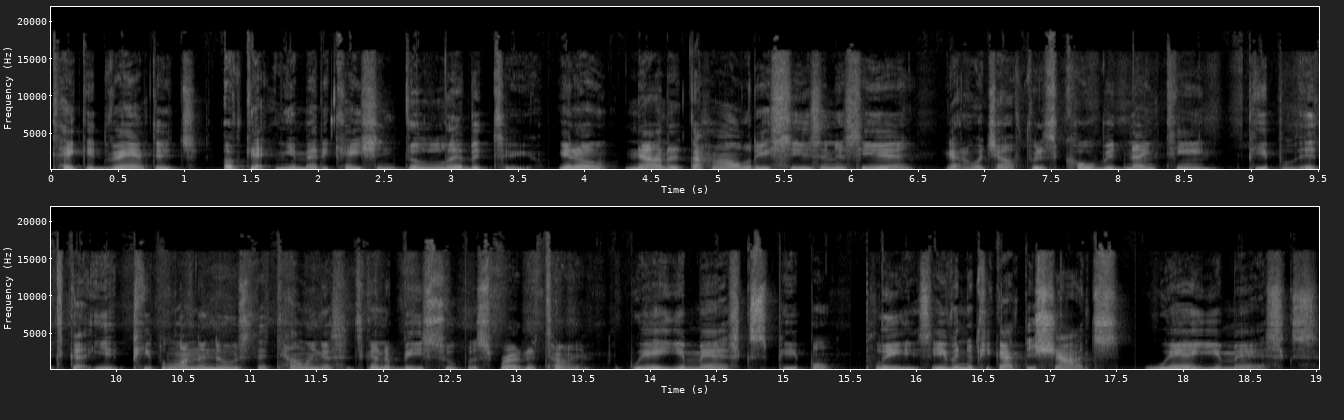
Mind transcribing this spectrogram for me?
take advantage of getting your medication delivered to you. You know, now that the holiday season is here, You gotta watch out for this COVID 19. People, it's got people on the news. They're telling us it's gonna be super spreader time. Wear your masks, people. Please, even if you got the shots, wear your masks.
